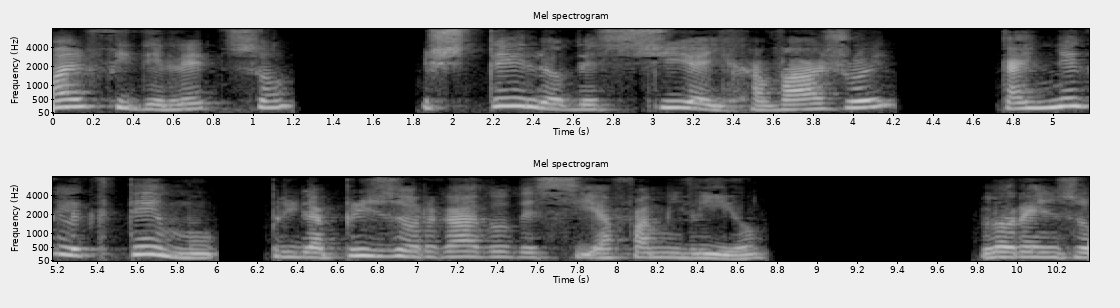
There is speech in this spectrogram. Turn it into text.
malfidelezzo, stelo de siai havajoi, cae neglectemo pri la prisorgado de sia familio. Lorenzo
